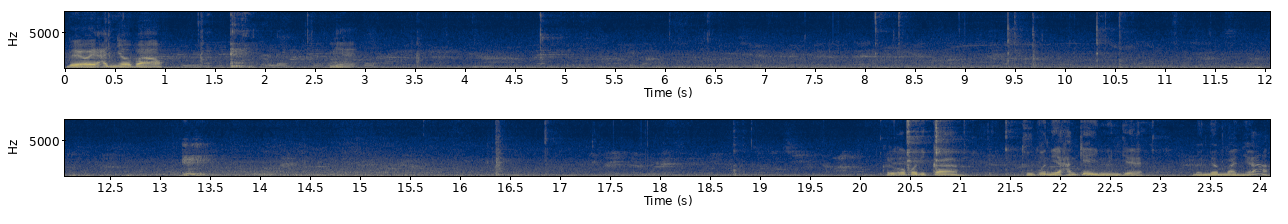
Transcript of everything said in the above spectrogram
매워요 안녕바오 예. 그러고 보니까 두 분이 함께 있는 게 몇 년 만이야?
